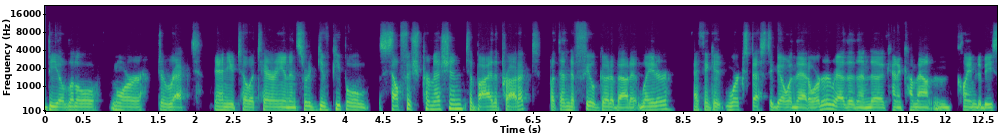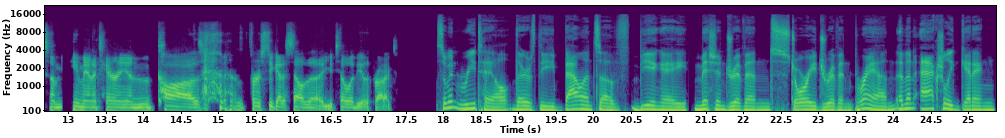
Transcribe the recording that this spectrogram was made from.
be a little more direct and utilitarian and sort of give people selfish permission to buy the product, but then to feel good about it later I think it works best to go in that order rather than to kind of come out and claim to be some humanitarian cause. First, you got to sell the utility of the product. So in retail, there's the balance of being a mission driven, story driven brand and then actually getting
